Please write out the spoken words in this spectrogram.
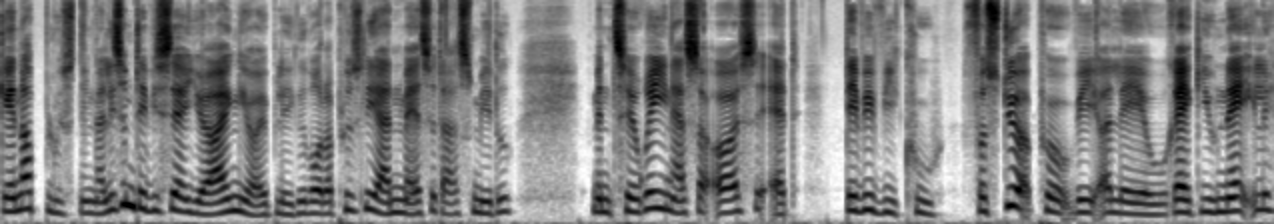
genopblusninger, ligesom det vi ser i Jørgen i øjeblikket, hvor der pludselig er en masse, der er smittet. Men teorien er så også, at det vil vi kunne få styr på ved at lave regionale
